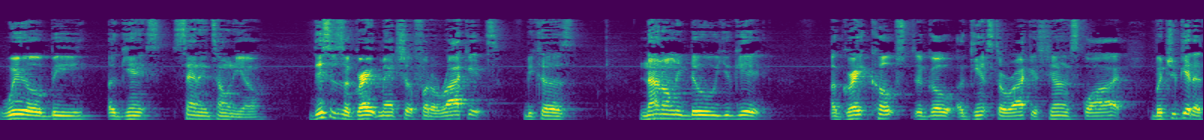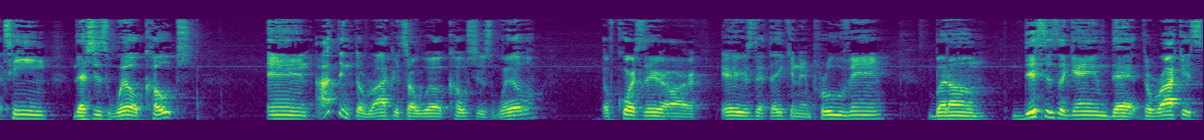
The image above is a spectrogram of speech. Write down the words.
will be against San Antonio this is a great matchup for the Rockets because not only do you get a great coach to go against the Rockets' young squad, but you get a team that's just well coached. And I think the Rockets are well coached as well. Of course, there are areas that they can improve in, but um, this is a game that the Rockets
